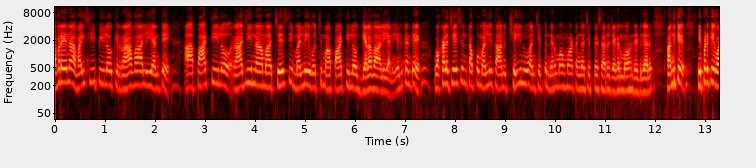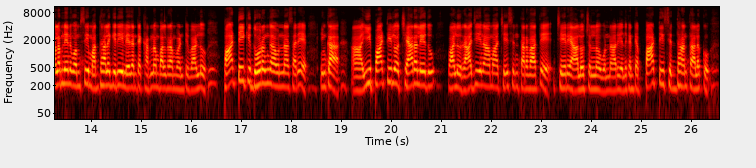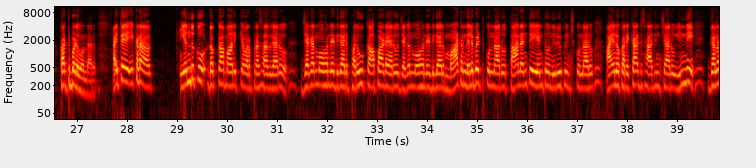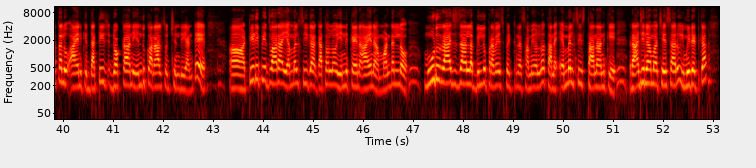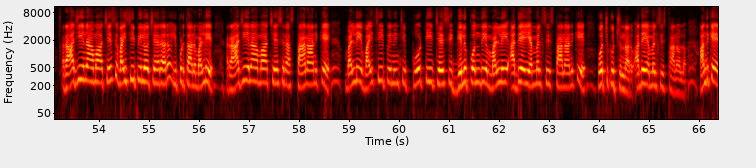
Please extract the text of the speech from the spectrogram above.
ఎవరైనా వైసీపీలోకి రావాలి అంటే ఆ పార్టీలో రాజీనామా చేసి మళ్ళీ వచ్చి మా పార్టీలో గెలవాలి అని. ఎందుకంటే ఒకళ్ళు చేసిన తప్పు మళ్ళీ తాను చేయను అని చెప్పి నిర్మోహమాటంగా చెప్పేశారు జగన్మోహన్ రెడ్డి గారు. అందుకే ఇప్పటికీ వలంనేని వంశీ మద్దాలగిరి లేదంటే కర్ణం బలరాం వంటి వాళ్ళు పార్టీకి దూరంగా ఉన్నా సరే ఇంకా ఈ పార్టీలో చేరలేదు. వాళ్ళు రాజీనామా చేసిన తర్వాతే చేరే ఆలోచనలో ఉన్నారు. ఎందుకంటే పార్టీ సిద్ధాంతాలకు కట్టుబడి ఉన్నారు. అయితే ఇక్కడ ఎందుకు డొక్కా మాణిక్య వరప్రసాద్ గారు జగన్మోహన్ రెడ్డి గారి పరువు కాపాడారు జగన్మోహన్ రెడ్డి గారు మాట నిలబెట్టుకున్నారు తానంటే ఏంటో నిరూపించుకున్నారు ఆయన ఒక రికార్డు సాధించారు ఇన్ని ఘనతలు ఆయనకి దట్టి డొక్కా అని ఎందుకు అనాల్సి వచ్చింది అంటే టీడీపీ ద్వారా ఎమ్మెల్సీగా గతంలో ఎన్నికైన ఆయన మండలిలో మూడు రాజధానుల బిల్లు ప్రవేశపెట్టిన సమయంలో తన ఎమ్మెల్సీ స్థానానికి రాజీనామా చేశారు. ఇమీడియట్గా రాజీనామా చేసి వైసీపీలో చేరారు. ఇప్పుడు తాను మళ్ళీ రాజీనామా చేసిన స్థానానికే మళ్ళీ వైసీపీ నుంచి పోటీ చేసి గెలుపొంది మళ్ళీ అదే ఎమ్మెల్సీ స్థానానికి వచ్చి కూర్చున్నారు. అదే ఎమ్మెల్సీ స్థానంలో. అందుకే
